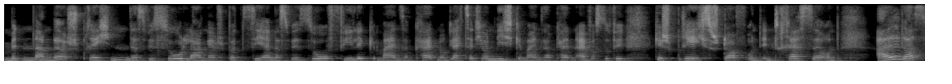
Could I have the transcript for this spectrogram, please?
miteinander sprechen, dass wir so lange spazieren, dass wir so viele Gemeinsamkeiten und gleichzeitig auch nicht Gemeinsamkeiten, einfach so viel Gesprächsstoff und Interesse und all das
